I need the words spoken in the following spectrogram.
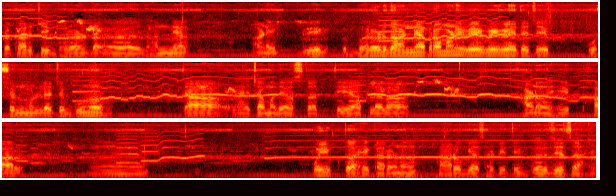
प्रकारची भरड धान्य आणि वेग भरडधान्याप्रमाणे वेगवेगळे त्याचे पोषण मूल्याचे गुण त्या ह्याच्यामध्ये असतात. ते आपल्याला खाणं हे फार उपयुक्त आहे कारण आरोग्यासाठी ते गरजेचं आहे.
